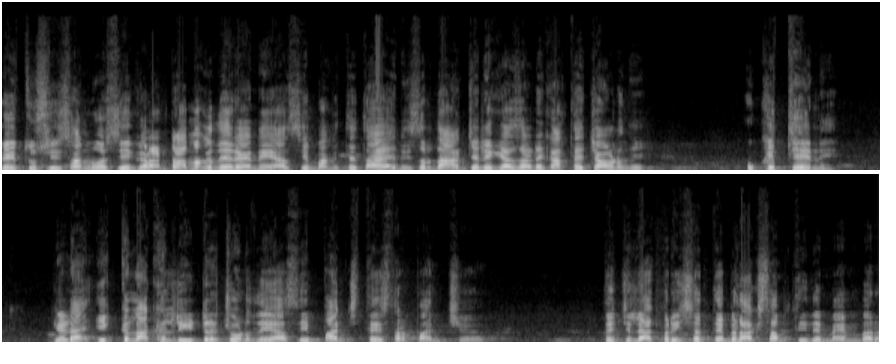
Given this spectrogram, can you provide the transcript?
ਤੇ ਤੁਸੀਂ ਸਾਨੂੰ ਅਸੀਂ ਗਰਾਂਟਾਂ ਮੰਗਦੇ ਰਹਿੰਦੇ ਆ ਅਸੀਂ ਮੰਗਤੇ ਤਾਂ ਹੈ ਨਹੀਂ, ਸੰਵਿਧਾਨ 'ਚ ਲਿਖਿਆ ਸਾਡੇ ਖਾਤੇ 'ਚ ਆਉਣਗੇ। ਉਹ ਕਿੱਥੇ ਨੇ? ਜਿਹੜਾ 1 ਲੱਖ ਲੀਡਰ ਚੁਣਦੇ ਆ ਅਸੀਂ ਪੰਚ ਤੇ ਸਰਪੰਚ ਤੇ ਜ਼ਿਲ੍ਹਾ ਪਰਿਸ਼ਦ ਤੇ ਬਲਾਕ ਸੰਮਤੀ ਦੇ ਮੈਂਬਰ,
